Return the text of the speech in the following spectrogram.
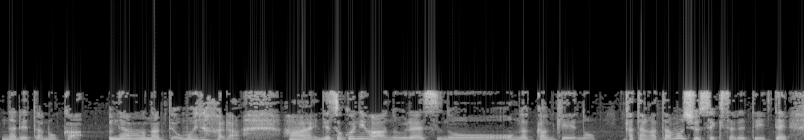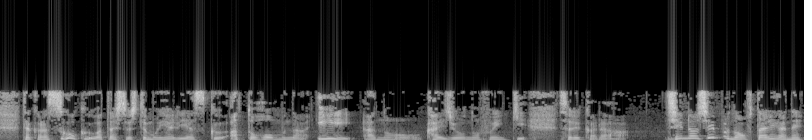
なれたのか、にゃーなんて思いながら、はい。で、そこには、あの、浦安の音楽関係の方々も出席されていて、だからすごく私としてもやりやすく、アットホームな、いい、あの、会場の雰囲気、それから、新郎新婦のお二人がね、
